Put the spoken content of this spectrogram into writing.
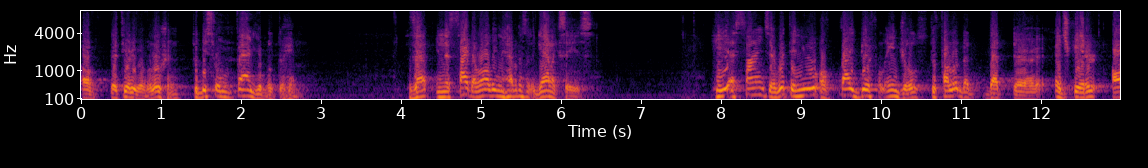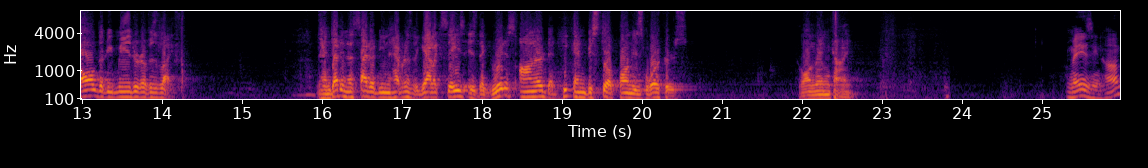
of the theory of evolution to be so valuable to him that in the sight of all the inhabitants of the galaxies, he assigns a retinue of bright, beautiful angels to follow that, that uh, educator all the remainder of his life. And that in the sight of the inhabitants of the galaxies is the greatest honor that he can bestow upon his workers, on mankind. Amazing, huh?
